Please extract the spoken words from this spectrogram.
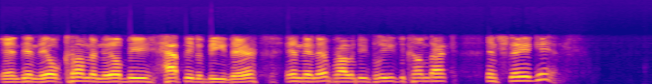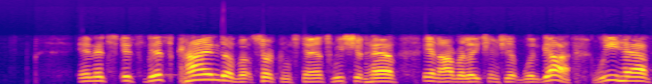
And then they'll come and they'll be happy to be there, and then they'll probably be pleased to come back and stay again. And it's it's this kind of a circumstance we should have in our relationship with God. We have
